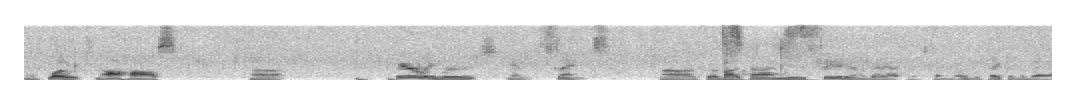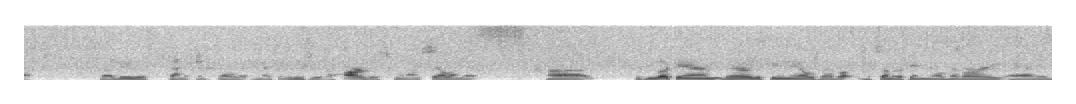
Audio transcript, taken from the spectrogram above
and floats. Najas uh, barely roots and sinks. Uh, so by the time you see it in a vat, it's kind of overtaken the vat. So I do this to kind of control it and make it easier to harvest when I'm selling it. Uh, if you look in, there are the females. Have, some of the females I've already added.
